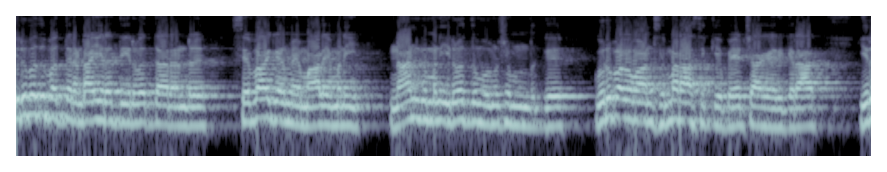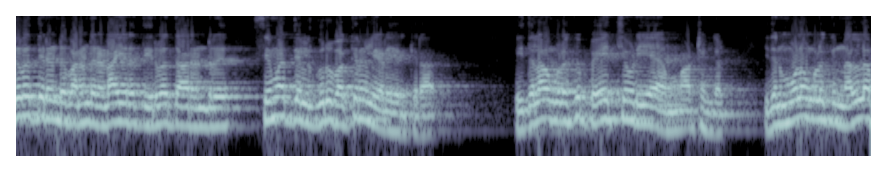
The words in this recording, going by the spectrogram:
இருபது பத்து ரெண்டாயிரத்தி இருபத்தாறு அன்று செவ்வாய்க்கிழமை மாலை மணி நான்கு மணி இருபத்தி ஒன்பது நிமிஷத்துக்கு குரு பகவான் சிம்மராசிக்கு பயிற்சியாக இருக்கிறார். இருபத்தி ரெண்டு பன்னெண்டு ரெண்டாயிரத்தி இருபத்தாறு அன்று சிம்மத்தில் குரு வக்கிரநிலை அடைய இருக்கிறார் இதெல்லாம் உங்களுக்கு பெயர்ச்சியுடைய மாற்றங்கள். இதன் மூலம் உங்களுக்கு நல்ல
